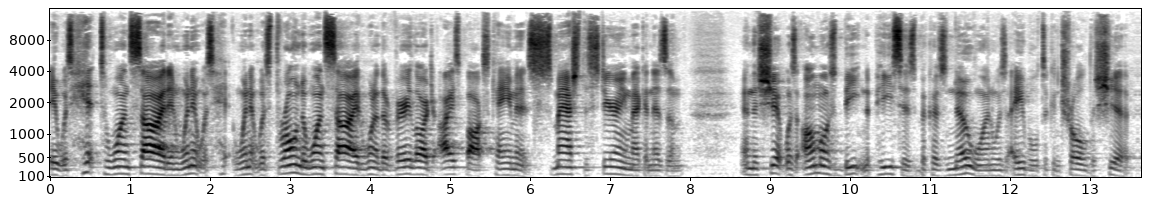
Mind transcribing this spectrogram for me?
it was hit to one side. And when it was hit, when it was thrown to one side, one of the very large ice box came and it smashed the steering mechanism, and the ship was almost beaten to pieces because no one was able to control the ship.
